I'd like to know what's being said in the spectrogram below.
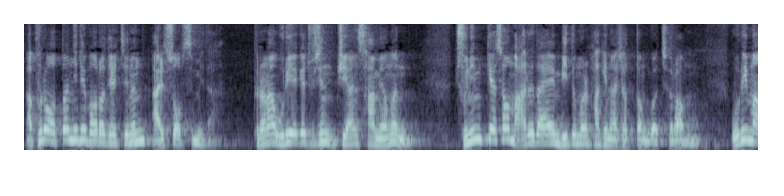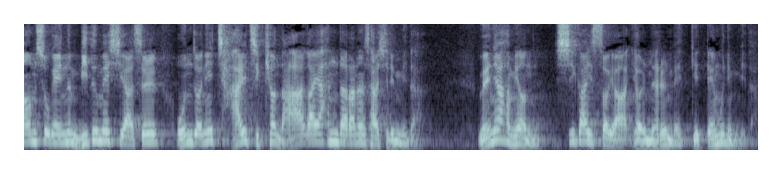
앞으로 어떤 일이 벌어질지는 알 수 없습니다. 그러나 우리에게 주신 귀한 사명은 주님께서 마르다의 믿음을 확인하셨던 것처럼 우리 마음 속에 있는 믿음의 씨앗을 온전히 잘 지켜 나아가야 한다라는 사실입니다. 왜냐하면 씨가 있어야 열매를 맺기 때문입니다.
